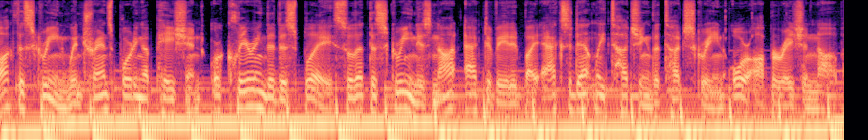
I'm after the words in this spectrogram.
Lock the screen when transporting a patient or clearing the display so that the screen is not activated by accidentally touching the touchscreen or operation knob.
